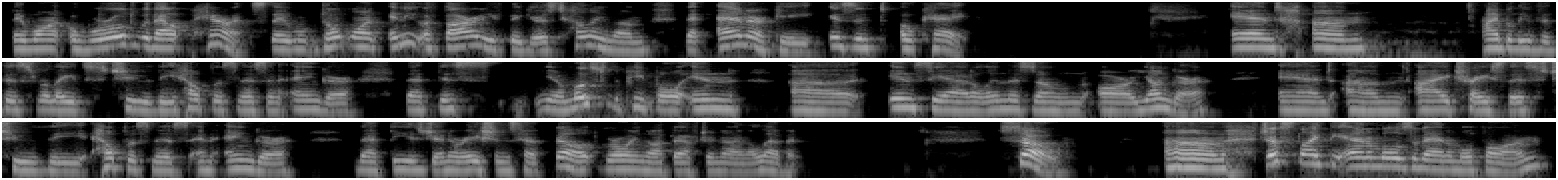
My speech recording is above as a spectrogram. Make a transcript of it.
They want a world without parents. They don't want any authority figures telling them that anarchy isn't okay. And um, I believe that this relates to the helplessness and anger that this, you know, most of the people in uh, in Seattle in this zone are younger, and um, I trace this to the helplessness and anger that these generations have felt growing up after 9 11. So, um, just like the animals of Animal Farm,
